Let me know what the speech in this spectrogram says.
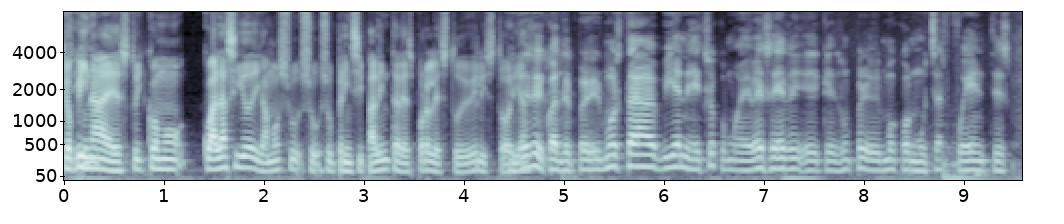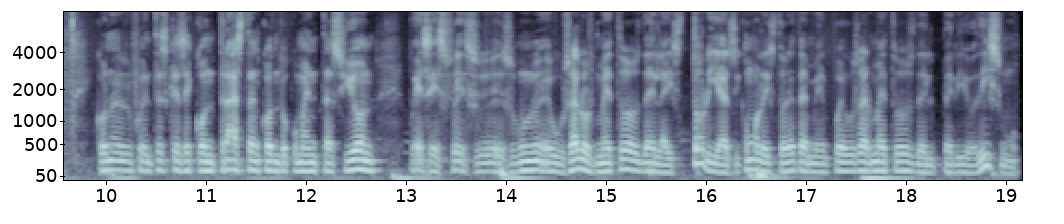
qué opina de esto y cómo, cuál ha sido, digamos, su, su, principal interés por el estudio de la historia? Cuando el periodismo está bien hecho, como debe ser, eh, que es un periodismo con muchas fuentes, con fuentes que se contrastan con documentación, pues es, es, usa los métodos de la historia, así como la historia también puede usar métodos del periodismo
